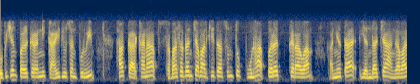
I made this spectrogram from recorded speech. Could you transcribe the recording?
गोपीचंद पळकरांनी काही दिवसांपूर्वी हा कारखाना सभासदांच्या मालकीचा असून तो पुन्हा परत करावा अन्यथा यंदाच्या हंगामात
